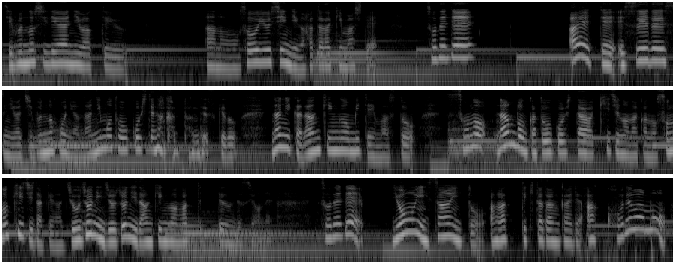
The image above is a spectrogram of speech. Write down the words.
自分の知り合いにはっていうあのそういう心理が働きましてそれであえて SNS には自分の方には何も投稿してなかったんですけど何かランキングを見ていますとその何本か投稿した記事の中のその記事だけが徐々に徐々にランキングが上がってってるんですよね。それで4位3位と上がってきた段階であこれはもう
